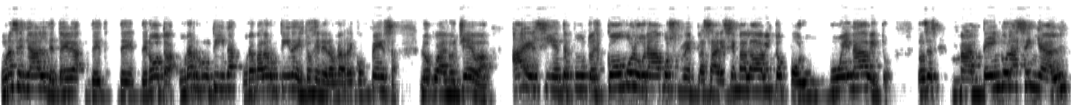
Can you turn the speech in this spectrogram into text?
una señal denota una rutina, una mala rutina, y esto genera una recompensa, lo cual nos lleva a el siguiente punto, es cómo logramos reemplazar ese mal hábito por un buen hábito. Entonces, mantengo la señal,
